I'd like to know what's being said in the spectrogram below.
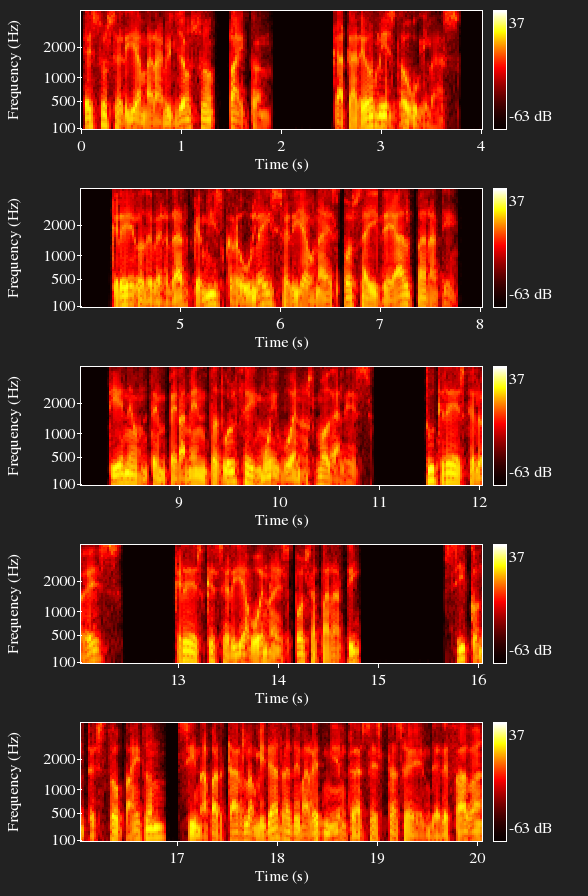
Eso sería maravilloso, Python. Cacareó Miss Douglas. Creo de verdad que Miss Crowley sería una esposa ideal para ti. Tiene un temperamento dulce y muy buenos modales. ¿Tú crees que lo es? ¿Crees que sería buena esposa para ti? Sí, contestó Python, sin apartar la mirada de Maret mientras ésta se enderezaba,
